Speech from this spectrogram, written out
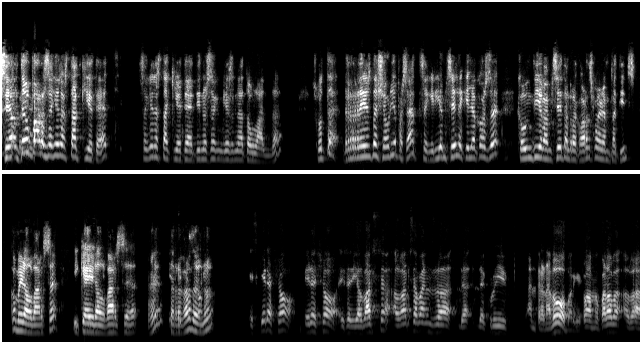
Si el teu pare s'hagués estat quietet, s'hagués estat quietet i no s'hagués anat a Holanda, escolta, res d'això hauria passat. Seguiríem sent aquella cosa que un dia vam ser, te'n recordes, quan érem petits, com era el Barça i què era el Barça? Eh? Te'n recordes, no? És que era això, era això. És a dir, el Barça, el Barça abans de, de, de Cruyff entrenador, perquè clar, el meu pare el va... El va,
